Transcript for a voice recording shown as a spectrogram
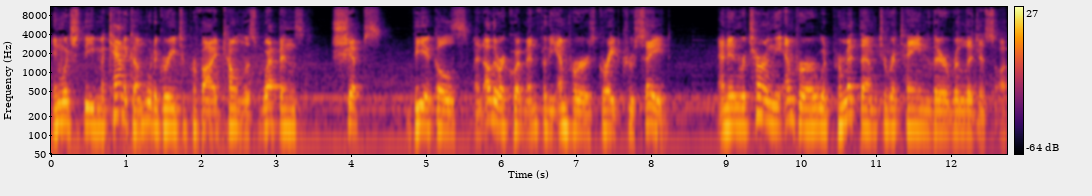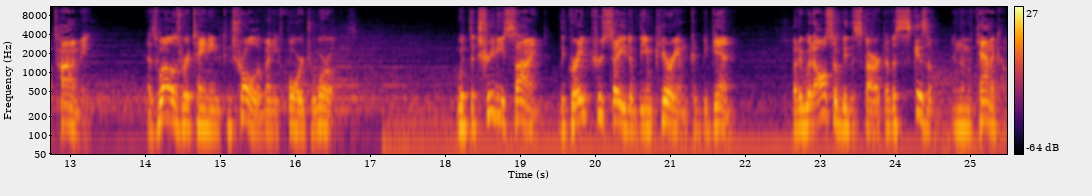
in which the Mechanicum would agree to provide countless weapons, ships, vehicles, and other equipment for the Emperor's Great Crusade, and in return, the Emperor would permit them to retain their religious autonomy, as well as retaining control of any Forge worlds. With the treaty signed, the Great Crusade of the Imperium could begin, but it would also be the start of a schism in the Mechanicum.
